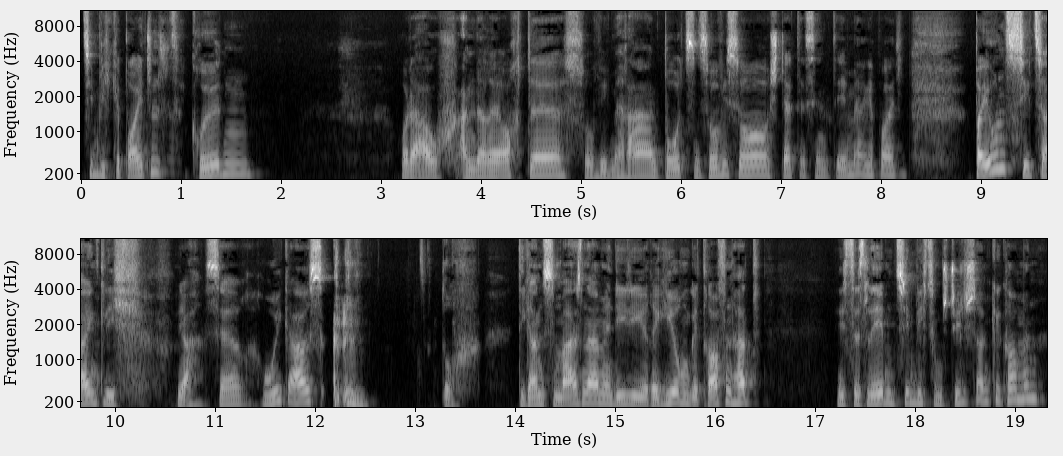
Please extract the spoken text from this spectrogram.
ziemlich gebeutelt. Gröden, oder auch andere Orte, so wie Meran, Bozen sowieso, Städte sind eh mehr gebeutelt. Bei uns sieht es eigentlich ja, sehr ruhig aus. Durch die ganzen Maßnahmen, die die Regierung getroffen hat, ist das Leben ziemlich zum Stillstand gekommen.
